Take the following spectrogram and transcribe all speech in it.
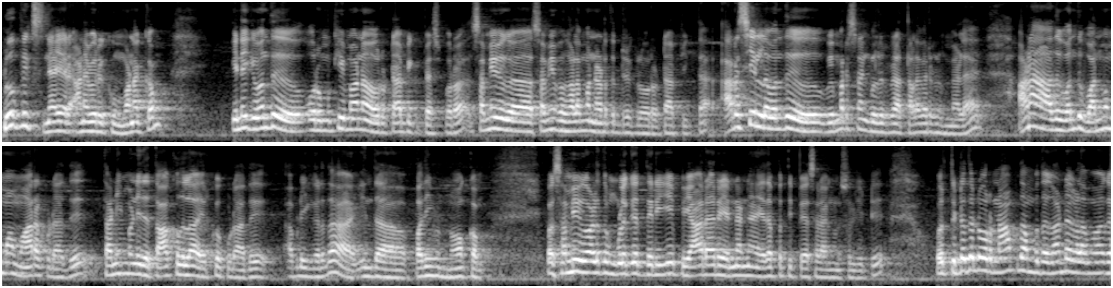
ப்ளூபிக்ஸ் நேயர் அனைவருக்கும் வணக்கம். இன்றைக்கி வந்து ஒரு முக்கியமான ஒரு டாபிக் பேச போகிறோம் சமீப சமீப காலமாக நடந்துட்டு இருக்கிற ஒரு டாபிக் தான். அரசியலில் வந்து விமர்சனங்கள் இருக்கிற தலைவர்கள் மேலே ஆனால் அது வந்து வன்மமாக மாறக்கூடாது தனி மனித தாக்குதலாக இருக்கக்கூடாது அப்படிங்கிறதா இந்த பதிவின் நோக்கம். இப்போ சமீப காலத்து உங்களுக்கே தெரியும் இப்போ யார் யார் என்னென்ன எதை பற்றி பேசுகிறாங்கன்னு சொல்லிட்டு. ஒரு கிட்டத்தட்ட ஒரு நாற்பது ஐம்பது ஆண்டு காலமாக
